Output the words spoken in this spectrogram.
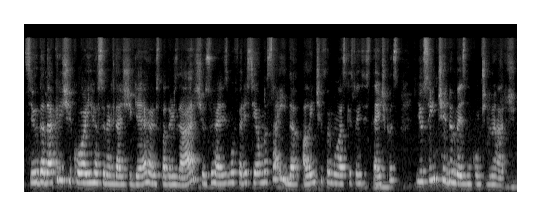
Se o Dada criticou a irracionalidade de guerra e os padrões da arte, o surrealismo oferecia uma saída, além de formular as questões estéticas e o sentido mesmo contido na arte.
